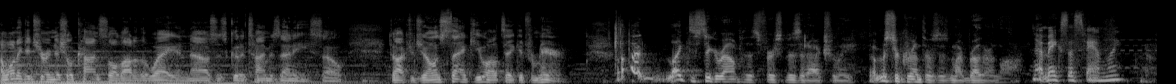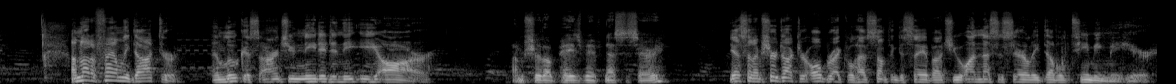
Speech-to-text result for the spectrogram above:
I want to get your initial consult out of the way, and now's as good a time as any. So, Dr. Jones, thank you. I'll take it from here. I'd like to stick around for this first visit, actually. Uh, Mr. Corinthos is my brother-in-law. That makes us family. I'm not a family doctor. And Lucas, aren't you needed in the ER? I'm sure they'll page me if necessary. Yes, and I'm sure Dr. Obrecht will have something to say about you unnecessarily double teaming me here.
